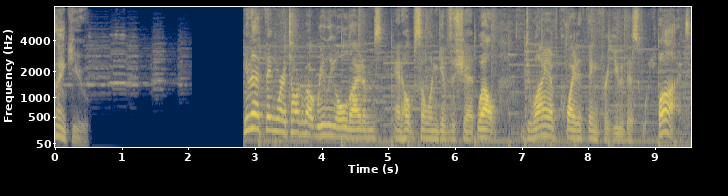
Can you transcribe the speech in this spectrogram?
Thank you. You know that thing where I talk about really old items and hope someone gives a shit? Well, do I have quite a thing for you this week. But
